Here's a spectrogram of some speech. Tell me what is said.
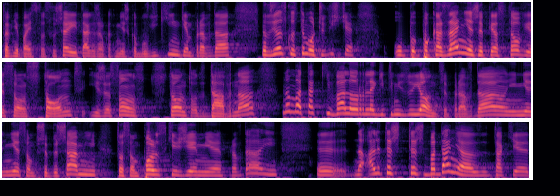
pewnie Państwo słyszeli, tak, że na przykład Mieszko był wikingiem, prawda? No w związku z tym oczywiście pokazanie, że Piastowie są stąd i że są stąd od dawna, no ma taki walor legitymizujący, prawda? Oni nie, nie są przybyszami, to są polskie ziemie, prawda? I, y, no ale też, też badania, takie,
